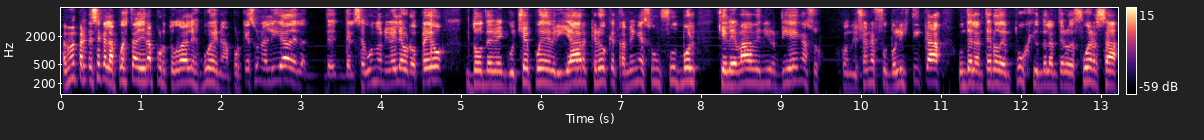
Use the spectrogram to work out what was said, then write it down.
A mí me parece que la apuesta de ir a Portugal es buena, porque es una liga de, de, del segundo nivel europeo donde Benguche puede brillar. Creo que también es un fútbol que le va a venir bien a sus condiciones futbolísticas, un delantero de empuje, un delantero de fuerza,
